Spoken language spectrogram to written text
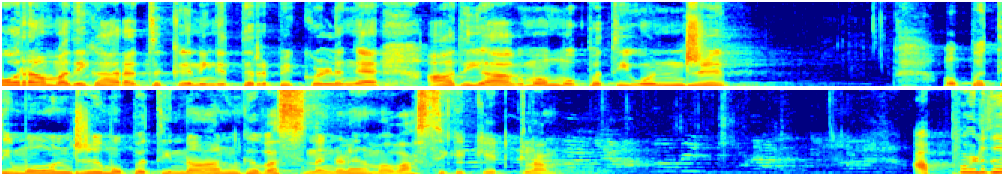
ஓராம் அதிகாரத்துக்கு நீங்கள் திருப்பிக் கொள்ளுங்க. ஆதி ஆகமம் முப்பத்தி ஒன்று முப்பத்தி மூன்று முப்பத்தி நான்கு வசனங்களை நம்ம வாசிக்க கேட்கலாம். அப்பொழுது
